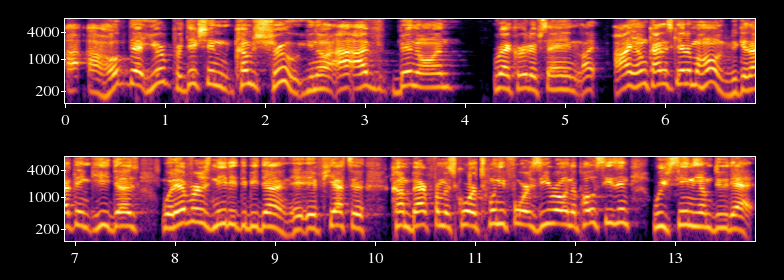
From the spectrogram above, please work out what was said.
I, I hope that your prediction comes true. You know, I, I've been on record of saying like I am kind of scared of Mahomes because I think he does whatever is needed to be done. If he has to come back from a score 24-0 in the postseason, we've seen him do that.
